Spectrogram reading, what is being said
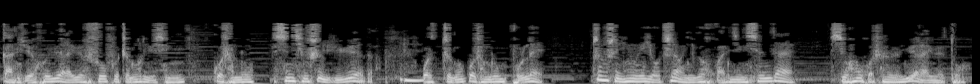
感觉会越来越舒服，整个旅行过程中心情是愉悦的，嗯我整个过程中不累。正是因为有这样一个环境，现在喜欢火车的人越来越多。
